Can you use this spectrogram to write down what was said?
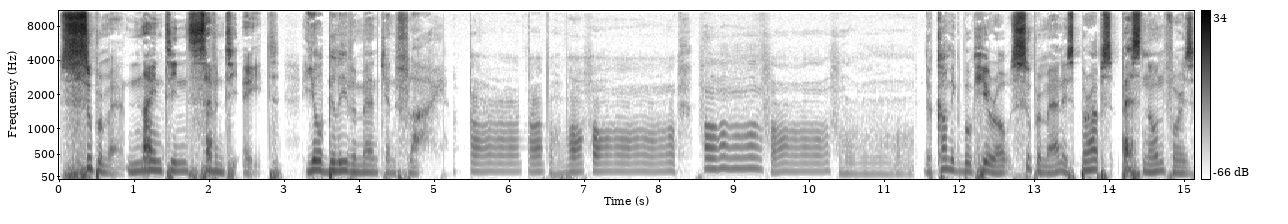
Superman, 1978. You'll believe a man can fly. The comic book hero Superman is perhaps best known for his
